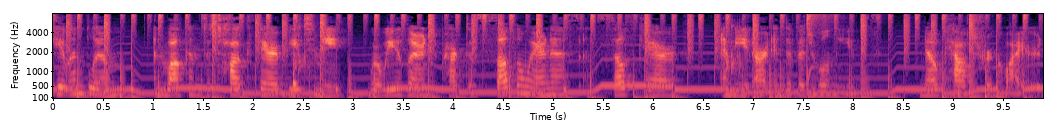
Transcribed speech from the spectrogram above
Caitlin Bloom, and welcome to Talk Therapy to Me, where we learn to practice self awareness and self care and meet our individual needs. No couch required.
